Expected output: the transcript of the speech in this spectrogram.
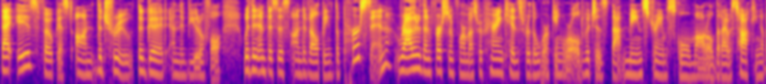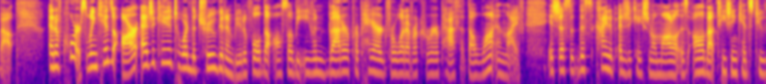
that is focused on the true, the good, and the beautiful, with an emphasis on developing the person rather than first and foremost preparing kids for the working world, which is that mainstream school model that I was talking about. And of course, when kids are educated toward the true, good, and beautiful, they'll also be even better prepared for whatever career path that they'll want in life. It's just that this kind of educational model is all about teaching kids to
